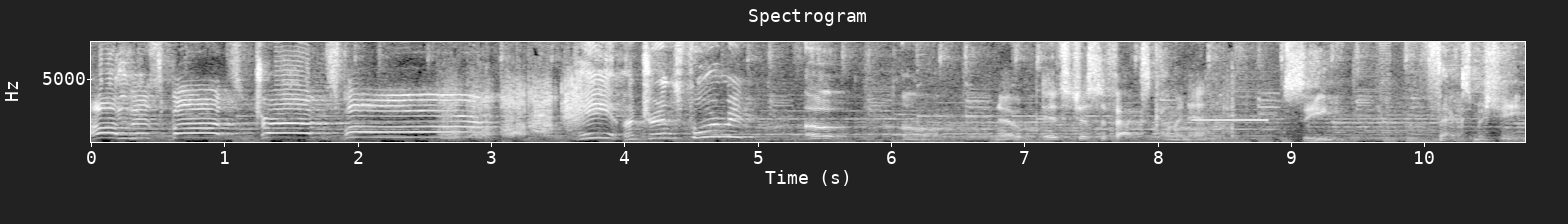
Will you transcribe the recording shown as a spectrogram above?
Office bots transform! Hey, I'm transforming. Oh, oh, no, it's just a fax coming in. See? Fax machine.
